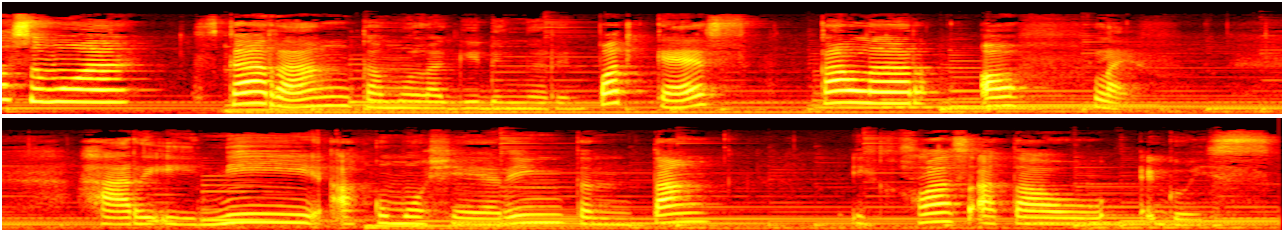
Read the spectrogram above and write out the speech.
Halo semua, sekarang kamu lagi dengerin podcast Color of Life. Hari ini aku mau sharing tentang ikhlas atau egois.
